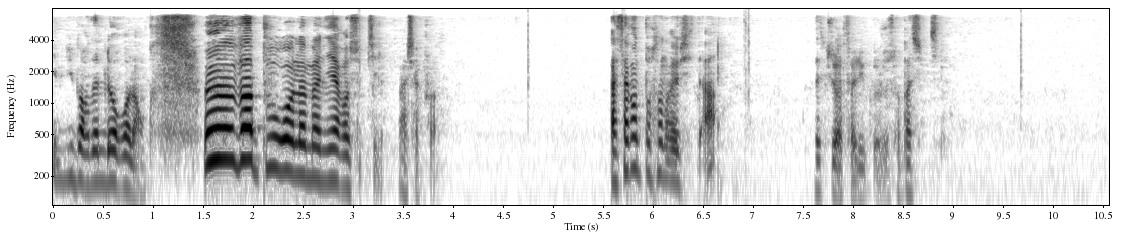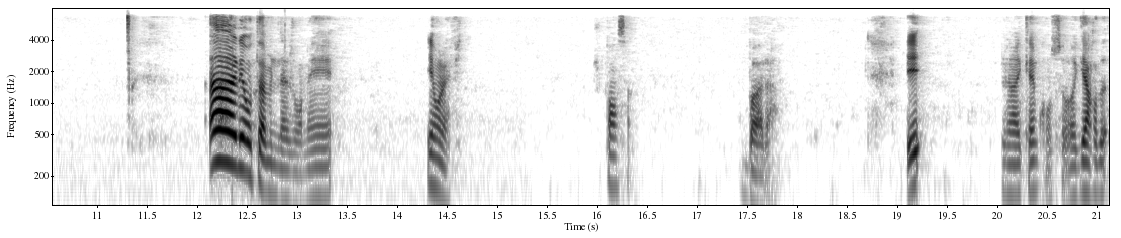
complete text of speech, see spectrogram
du bordel de Roland. Euh, va pour la manière subtile, à chaque fois. À 50% de réussite. Ah Peut-être qu'il aurait fallu que je sois pas subtil. Allez, on termine la journée. Et on la finit. Je pense. Hein. Voilà. J'aimerais quand même qu'on se regarde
